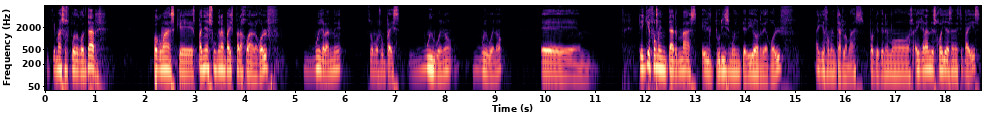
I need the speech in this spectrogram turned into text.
¿Y qué más os puedo contar? Poco más, que España es un gran país para jugar al golf, muy grande, somos un país muy bueno, muy bueno. Eh, que hay que fomentar más el turismo interior de golf, hay que fomentarlo más, porque tenemos, hay grandes joyas en este país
